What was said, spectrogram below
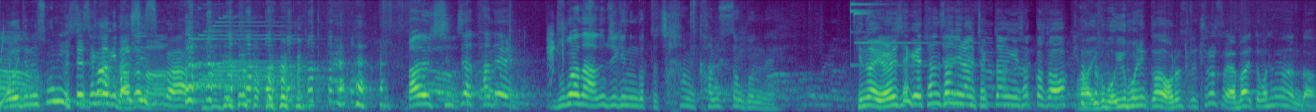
너희들은 손이 그때 생각이 할수 나잖아. 있을 거야. 아유, 진짜 다들 누구 하나 안 움직이는 것도 참 감수성 돋네. 기나 13개 탄산이랑 적당히 섞어서. 아 이거 뭐 이거 보니까 어렸을 때 추러스 알바했던 거 생각난다.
